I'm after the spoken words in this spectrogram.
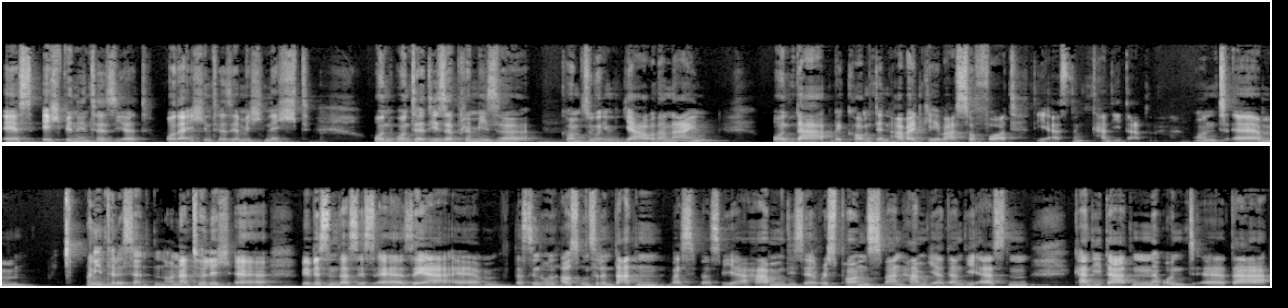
ist, ich bin interessiert oder ich interessiere mich nicht. Und unter dieser Prämisse kommst du in Ja oder Nein und da bekommt der Arbeitgeber sofort die ersten Kandidaten. Und ähm, und Interessenten. Und natürlich, äh, wir wissen, das ist äh, sehr, ähm, das sind aus unseren Daten, was, was wir haben, diese Response, wann haben wir dann die ersten Kandidaten? Und äh, da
